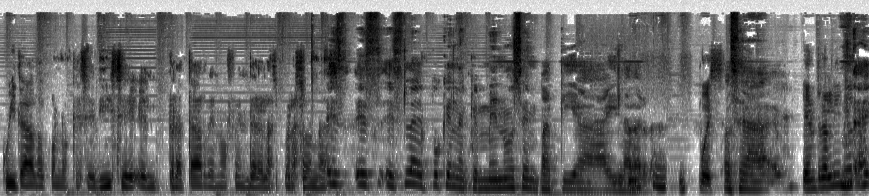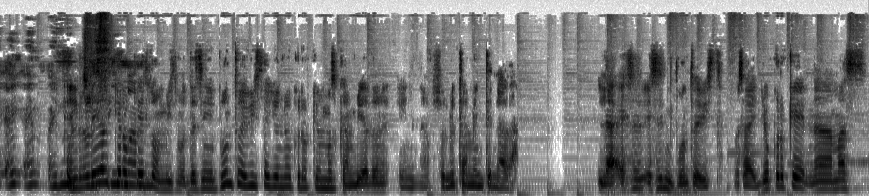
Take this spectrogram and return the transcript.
cuidado con lo que se dice, el tratar de no ofender a las personas. Es, la época en la que menos empatía hay, la verdad. Pues, o sea, en realidad, en realidad creo que es lo mismo. Desde mi punto de vista, yo no creo que hemos cambiado en absolutamente nada ese, es mi punto de vista. O sea, yo creo que nada más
